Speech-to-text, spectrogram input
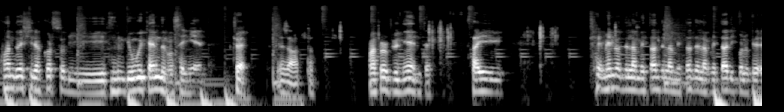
quando esci dal corso di, di un weekend non sai niente, cioè Esatto. ma proprio niente. Sai, c'è meno della metà della metà della metà di quello che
